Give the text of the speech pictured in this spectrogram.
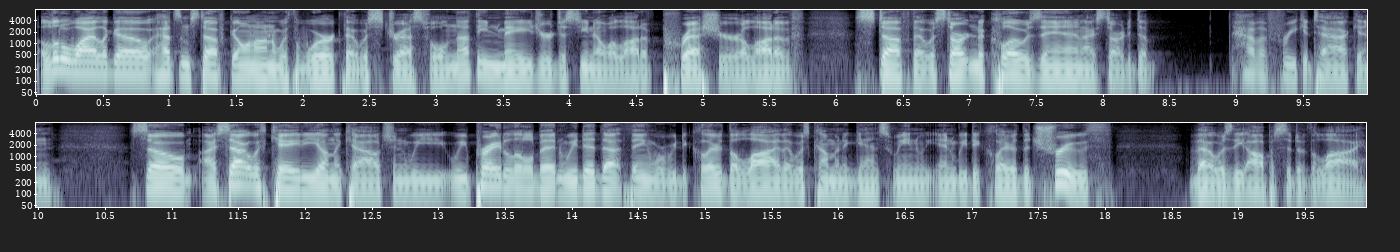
A little while ago, had some stuff going on with work that was stressful. Nothing major, just you know, a lot of pressure, a lot of stuff that was starting to close in. I started to have a freak attack and so I sat with Katie on the couch and we we prayed a little bit and we did that thing where we declared the lie that was coming against me and we, and we declared the truth that was the opposite of the lie.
